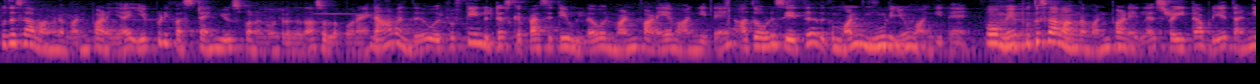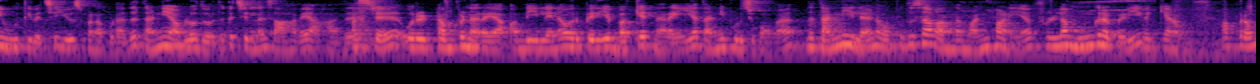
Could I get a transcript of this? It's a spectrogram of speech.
புதுசாக வாங்கின மண்பானையை எப்படி ஃபஸ்ட் டைம் யூஸ் பண்ணணுன்றதை தான் சொல்ல போகிறேன் நான் வந்து ஒரு ஃபிஃப்டீன் லிட்டர்ஸ் கெப்பாசிட்டி உள்ள ஒரு மண்பானையை வாங்கிட்டேன். அதோடு சேர்த்து அதுக்கு மண் மூடியும் வாங்கிட்டேன். எப்போவுமே புதுசாக வாங்கின மண்பானையில் ஸ்ட்ரைட்டாக அப்படியே தண்ணி ஊற்றி வச்சு யூஸ் பண்ணக்கூடாது. தண்ணி அவ்வளோ தூரத்துக்கு சில்னஸ் ஆகவே ஆகாது. ஃபஸ்ட்டு ஒரு டப்பு நிறையா அப்படி இல்லைன்னா ஒரு பெரிய பக்கெட் நிறைய தண்ணி பிடிச்சிக்கோங்க. இந்த தண்ணியில் நம்ம புதுசாக வாங்கின மண்பானையை ஃபுல்லாக முங்குறபடி வைக்கணும். அப்புறம்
